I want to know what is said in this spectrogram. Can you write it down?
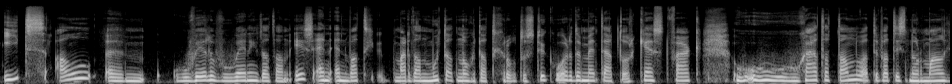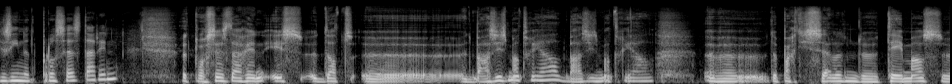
iets al, ehm, hoeveel of hoe weinig dat dan is, en, en wat, maar dan moet dat nog dat grote stuk worden met dat orkest vaak. Hoe, hoe, gaat dat dan? Wat, wat is normaal gezien het proces daarin? Het proces daarin is dat uh, het basismateriaal, het basismateriaal uh, de particellen, de thema's, uh,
